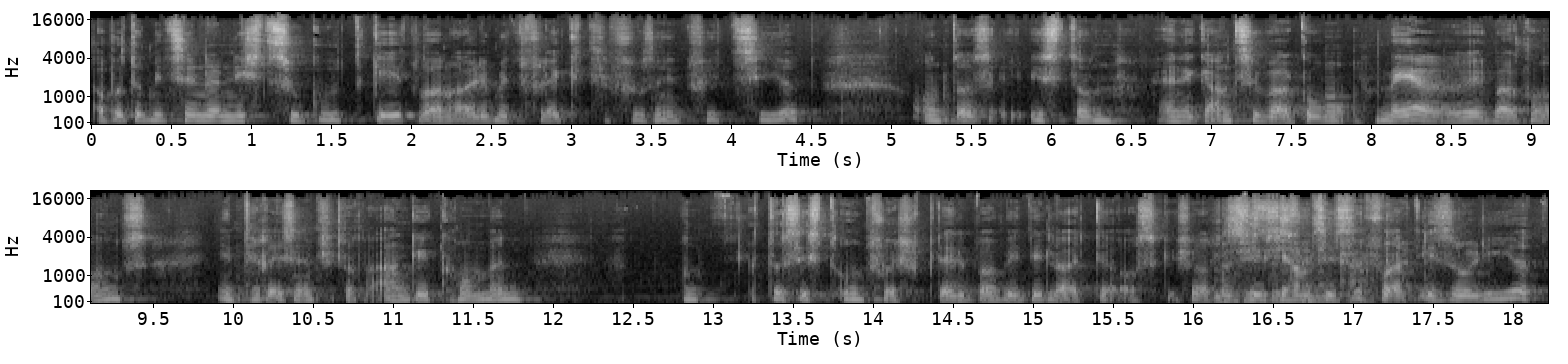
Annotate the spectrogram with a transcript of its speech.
Aber damit es ihnen nicht so gut geht, waren alle mit Flecktyphus infiziert. Und das ist dann eine ganze Waggon, mehrere Waggons in Theresienstadt angekommen. Und das ist unvorstellbar, wie die Leute ausgeschaut haben. Sie, sie haben sie sofort isoliert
